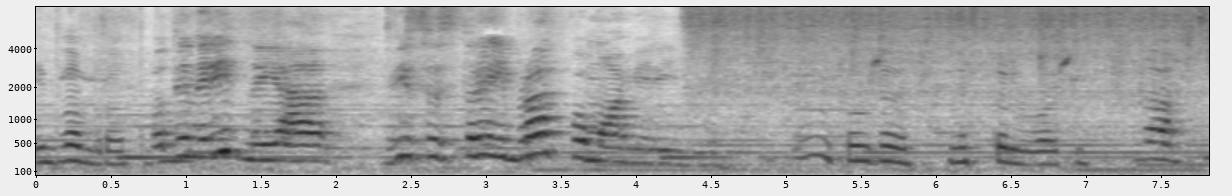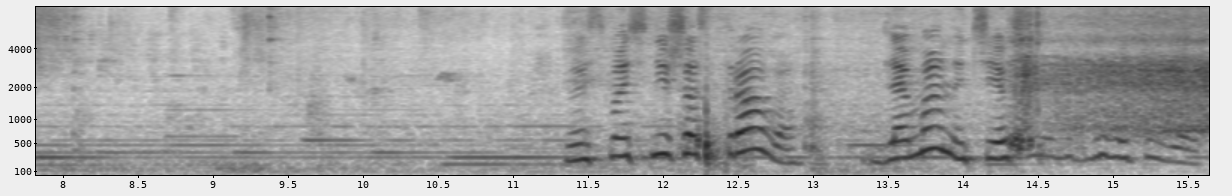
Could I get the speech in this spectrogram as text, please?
І два брата. Один рідний, а дві сестри і брат по мамі рідні. Ну, то вже не столь важливо. Да. Найсмачніша страва для мене чи яку я люблю готувати.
